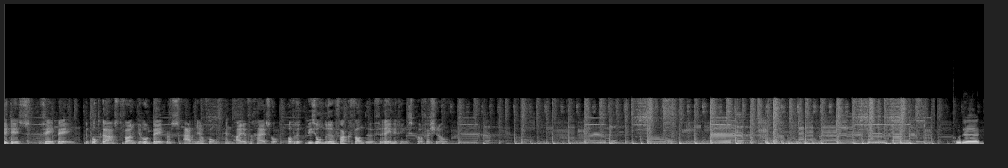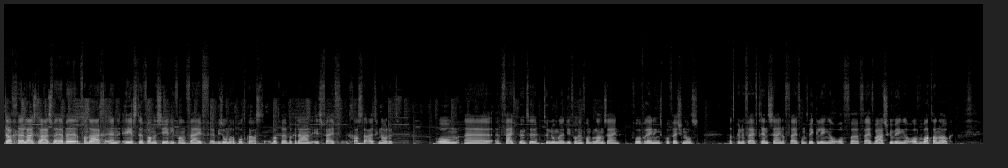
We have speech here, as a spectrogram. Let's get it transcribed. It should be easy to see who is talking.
Speaker 1: Dit is VP, de podcast van Jeroen Pepers, Adriaan Vonk en Arjen Vergijssel over het bijzondere vak van de verenigingsprofessional.
Speaker 2: Goedendag uh, luisteraars. We hebben vandaag een eerste van een serie van vijf uh, bijzondere podcasts. Wat we hebben gedaan is vijf gasten uitgenodigd om uh, vijf punten te noemen die voor hun van belang zijn voor verenigingsprofessionals. Dat kunnen vijf trends zijn of vijf ontwikkelingen of vijf waarschuwingen of wat dan ook.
